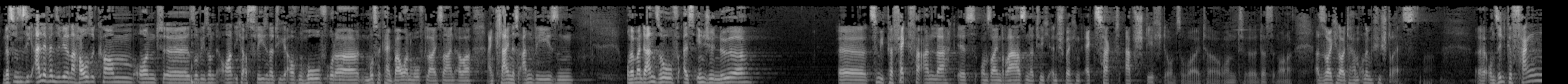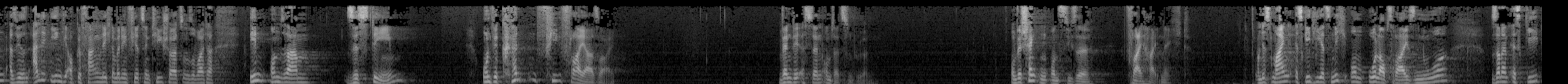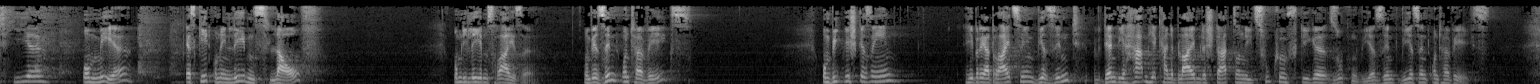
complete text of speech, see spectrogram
Und das wissen Sie alle, wenn Sie wieder nach Hause kommen und äh, so wie so ein ordentlicher Ostfriese natürlich auch ein Hof oder muss ja kein Bauernhof gleich sein, aber ein kleines Anwesen. Und wenn man dann so als Ingenieur äh, ziemlich perfekt veranlagt ist und seinen Rasen natürlich entsprechend exakt absticht und so weiter. Und äh, das in Ordnung. Also solche Leute haben unheimlich viel Stress. Ne? Äh, und sind gefangen, also wir sind alle irgendwie auch gefangen, nicht nur mit den 14 T-Shirts und so weiter, in unserem System. Und wir könnten viel freier sein, wenn wir es denn umsetzen würden. Und wir schenken uns diese Freiheit nicht. Und es, mein, es geht hier jetzt nicht um Urlaubsreisen nur, sondern es geht hier um mehr. Es geht um den Lebenslauf, um die Lebensreise. Und wir sind unterwegs, um biblisch gesehen, Hebräer 13, wir sind, denn wir haben hier keine bleibende Stadt, sondern die zukünftige suchen wir, sind, wir sind unterwegs.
